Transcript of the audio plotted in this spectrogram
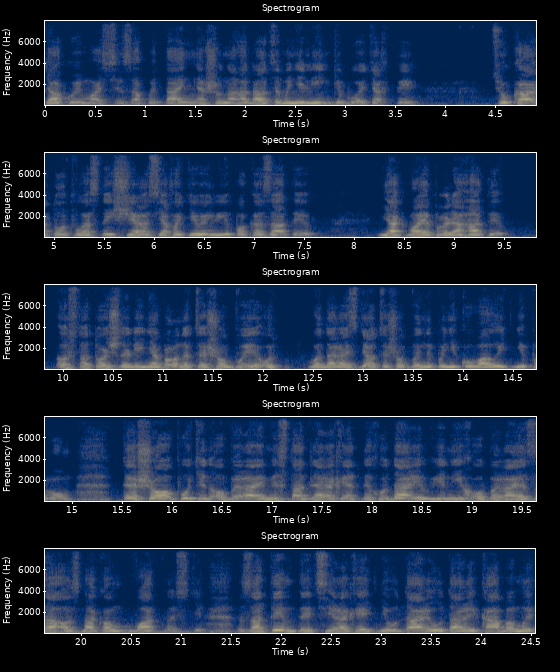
Дякую Масі за питання, що нагадав, це мені ліньки було тягти цю карту. От, власне, ще раз я хотів її показати, як має пролягати остаточна лінія оборони. Це щоб ви, от водорозділ, це щоб ви не панікували Дніпром. Те, що Путін обирає міста для ракетних ударів, він їх обирає за ознаком ватності за тим, де ці ракетні удари, удари кабами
